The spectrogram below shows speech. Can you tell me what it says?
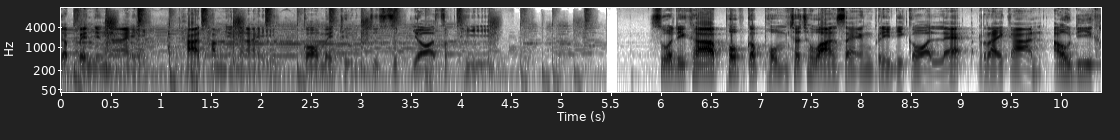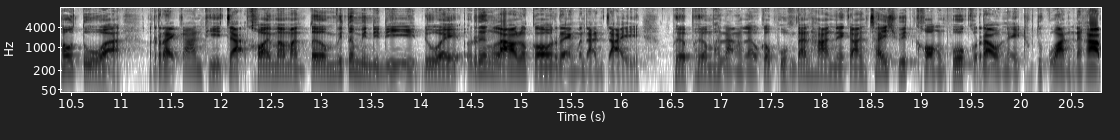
จะเป็นยังไง ถ้าทำยังไง ก็ไม่ถึงจุดสุดยอดสักทีสวัสดีครับ พบกับผมชัชวานแสงปรีดีกรและรายการเอาดีเข้าตัว รายการที่จะคอยมามันเติมวิตามินดีดด้วยเรื่องราวแล้วก็แรงบันดาลใจ เพื่อเพิ่มพลังแล้วก็ภูมิต้านทานในการใช้ชีวิตของพวกเราในทุกๆวันนะครับ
